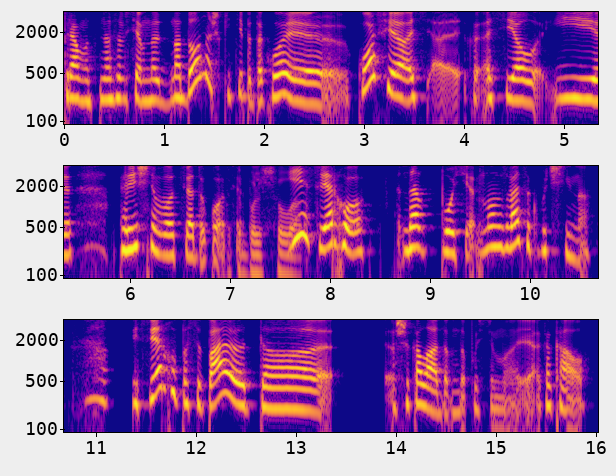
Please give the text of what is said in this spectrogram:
прямо на совсем на, на донышке, типа, такой кофе ос, э, осел и коричневого цвета кофе. Это больше И сверху, да, похер, но называется капучино. И сверху посыпают э, шоколадом, допустим, э, какао.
